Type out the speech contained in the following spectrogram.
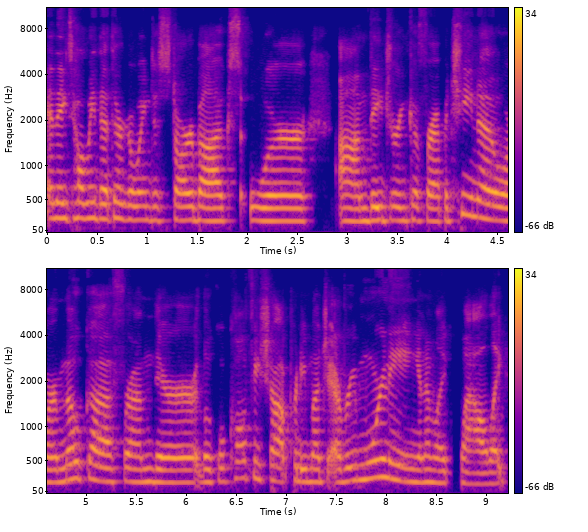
and they tell me that they're going to Starbucks or um, they drink a Frappuccino or a mocha from their local coffee shop pretty much every morning. And I'm like, wow, like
